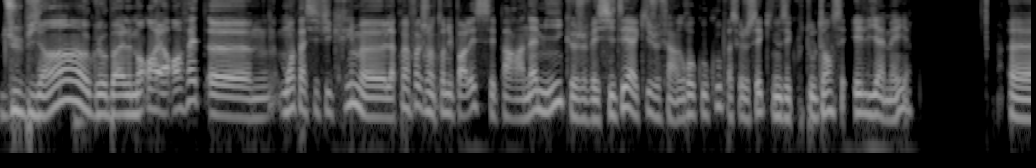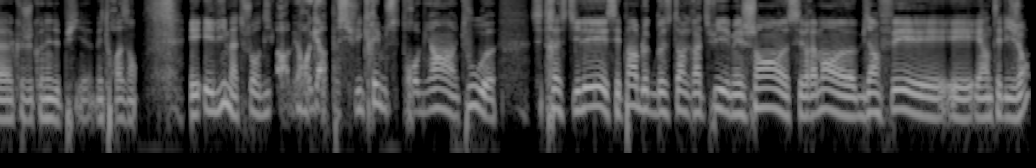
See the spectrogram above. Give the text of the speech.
Du bien, globalement. Alors, en fait, euh, moi, Pacific Rim, euh, la première fois que j'ai entendu parler, c'est par un ami que je vais citer, à qui je fais un gros coucou parce que je sais qu'il nous écoute tout le temps, c'est Elia May. Euh, que je connais depuis euh, mes trois ans. Et Ellie m'a toujours dit Oh, mais regarde Pacific Rim, c'est trop bien et tout, euh, c'est très stylé, c'est pas un blockbuster gratuit et méchant, c'est vraiment bien fait et, intelligent.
